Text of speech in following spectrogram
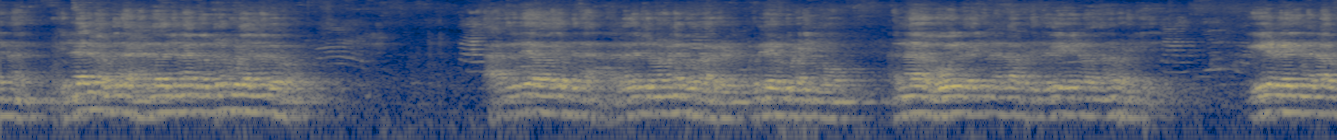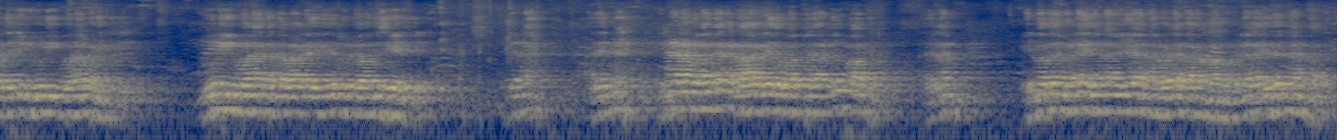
என்ன எல்லாருமே அப்படிதான். நல்லது சொன்னால் கேட்கணும் கூடாதுன்னா கேட்கணும். அதுலேயே அவங்க அப்படிதான். நல்லது சொன்னோம்னா கேட்பார்கள். பிள்ளைகளுக்கு படிக்கணும் நல்லா கோவில் வரைக்கும் நல்லா படித்தது ஏழு வந்தாலும் படிக்குது ஏழு வரைக்கும் நல்லா படித்து யூனிக்கு போனால் படிக்குது யூனிக்கு போனால் கண்டவாட இருக்குது வீட்டில் வந்து சேருது இதெல்லாம் அது என்ன என்னடா பார்த்தா ராகேத பார்ப்பதான்னு பார்க்கணும். அதெல்லாம் இன்னொருத்தன் கேட்டால் இதெல்லாம் ஐயா நான் வெள்ளக்காரன் பார்க்கணும். இல்லைன்னா இதெல்லாம் பார்க்கணும்.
